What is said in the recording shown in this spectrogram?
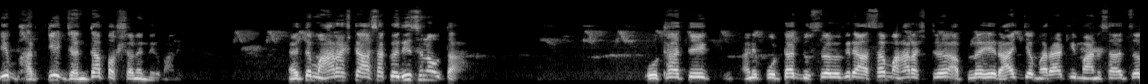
हे भारतीय जनता पक्षाने निर्माण केलं. नाही तर महाराष्ट्र असा कधीच नव्हता. ओठात एक आणि पोटात दुसरं वगैरे असा महाराष्ट्र आपलं हे राज्य मराठी माणसाचं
